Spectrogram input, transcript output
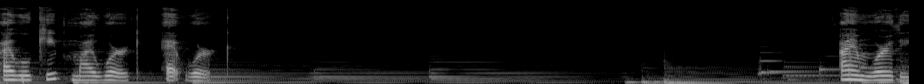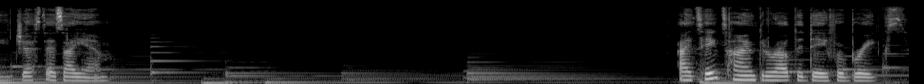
I will keep my work at work. I am worthy just as I am. I take time throughout the day for breaks.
